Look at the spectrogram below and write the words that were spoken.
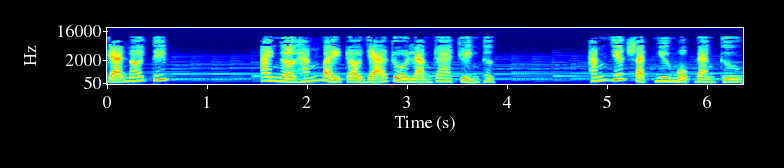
Gã nói tiếp. Ai ngờ hắn bày trò giả rồi làm ra chuyện thực. Hắn giết sạch như một đàn cừu.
